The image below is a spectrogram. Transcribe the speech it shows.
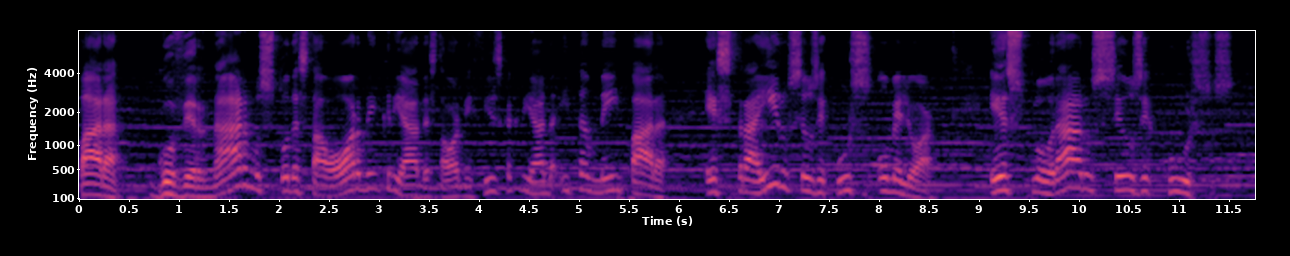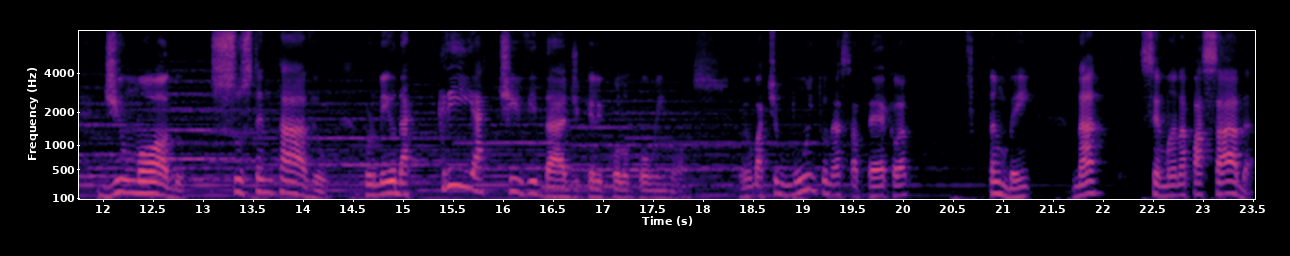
para governarmos toda esta ordem criada, esta ordem física criada, e também para extrair os seus recursos, ou melhor, explorar os seus recursos de um modo sustentável, por meio da criatividade que ele colocou em nós. Eu bati muito nessa tecla também na semana passada.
